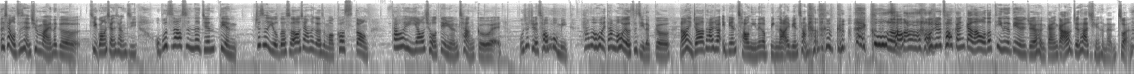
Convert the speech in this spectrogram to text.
那像我之前去买那个激光香香机，我不知道是那间店，就是有的时候像那个什么 Costco，他会要求店员唱歌，哎，我就觉得超莫名。他们会他们会有自己的歌，然后你就要他就要一边炒你那个冰，然后一边唱他那个歌，太酷了吧？我觉得超尴尬，然后我都替那个店员觉得很尴尬，然后觉得他的钱很难赚，那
